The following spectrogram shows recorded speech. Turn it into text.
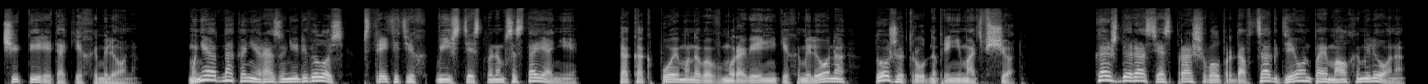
четыре таких хамелеона. Мне, однако, ни разу не довелось встретить их в естественном состоянии, так как пойманного в муравейнике хамелеона тоже трудно принимать в счет. Каждый раз я спрашивал продавца, где он поймал хамелеона,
